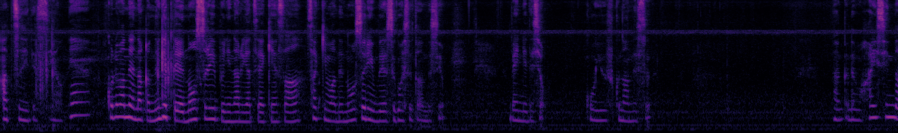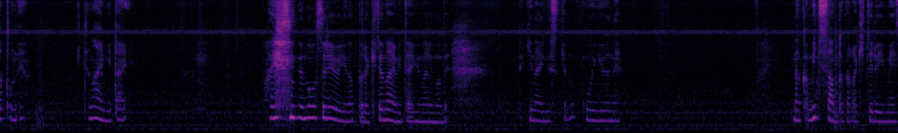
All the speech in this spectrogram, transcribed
暑いですよね。これはねなんか脱げてノースリーブになるやつやけんさ。さっきまでノースリーブで過ごしてたんですよ。便利でしょ。こういう服なんです。なんかでも配信だとね着てないみたい。配信でノースリーブになったら着てないみたいになるので。きないんですけどこういうね。なんかみちさんとかが着てるイメージ。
